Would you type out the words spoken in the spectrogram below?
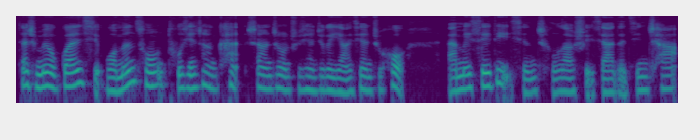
但是没有关系。我们从图形上看，上证出现这个阳线之后，MACD 形成了水下的金叉。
